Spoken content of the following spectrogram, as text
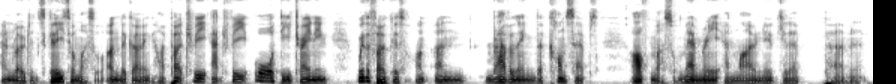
and rodent skeletal muscle undergoing hypertrophy, atrophy, or detraining, with a focus on unraveling the concepts of muscle memory and myonuclear permanence.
